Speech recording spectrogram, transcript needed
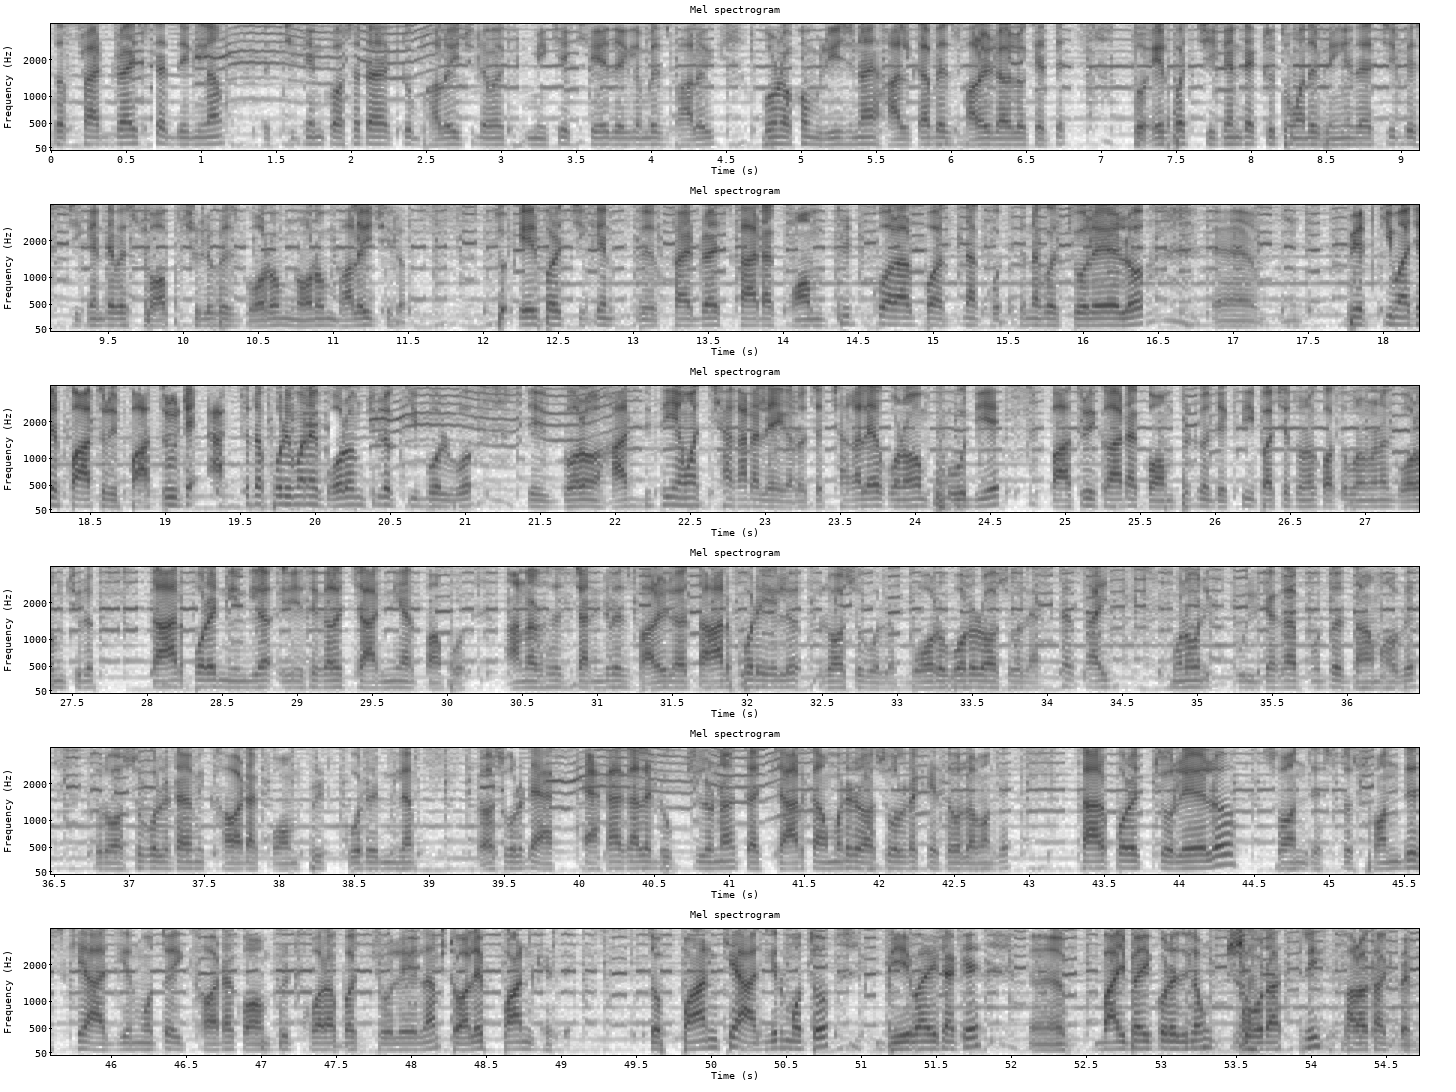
তো ফ্রায়েড রাইসটা দেখলাম চিকেন কষাটা একটু ভালোই ছিল, এবার মেখে খেয়ে দেখলাম বেশ ভালোই কোনো রকম রিচ নয়, হালকা বেশ ভালোই লাগল খেতে। তো এরপর চিকেনটা একটু তোমাদের ভেঙে যাচ্ছি বেশ চিকেনটা বেশ সফট ছিল, বেশ গরম নরম ভালোই ছিল। তো এরপর চিকেন ফ্রায়েড রাইস খাওয়াটা কমপ্লিট করার পর না, করতে না, করে চলে এলো ভেটকি মাছের পাতুরি। পাতুরিটা এতটা পরিমাণে গরম ছিল, কি বলব? যে গরম হাত দিতেই আমার ছাঁকাটা লেগে গেলো। ছাঁকা লেগে কোনো ফু দিয়ে পাতুরি খাওয়াটা কমপ্লিট করে দেখতেই পাচ্ছ তোমরা কত পরিমাণে গরম ছিল। তারপরে নিয়ে এসে গেলো চাটনি আর পাঁপড়। আনারসের চাটনিটা বেশ ভালোই লাগে। তারপরে এলো রসগোল্লা, বড় বড় রসগোল্লা, একটা সাইজ মোটামুটি কুড়ি টাকার মতো দাম হবে। তো রসগোল্লাটা আমি খাওয়াটা কমপ্লিট করে নিলাম। রসগোল্লাটা এক- গালে ঢুকছিল না তার চার কামড়ে রসগোল্লাটা খেতে হলো আমাকে। তারপরে চলে এলো সন্দেশ। তো সন্দেশ খেয়ে আজকের মতো এই খাওয়াটা কমপ্লিট করার পর চলে এলাম স্টলে পান খেতে। তো পান খেয়ে আজকের মতো বিয়ে বাড়িটাকে বাই বাই করে দিলাম। শুভরাত্রি, ভালো থাকবেন।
